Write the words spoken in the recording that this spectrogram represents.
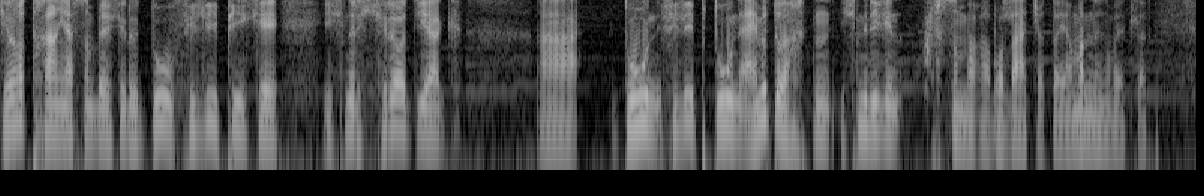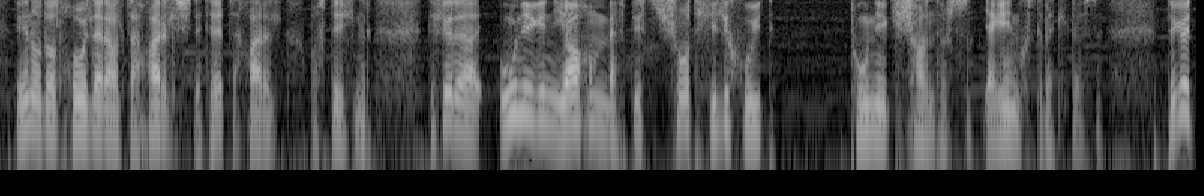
Херод хаан яасан бэ? Гэхээр дүү Филиппийнхээ эхнэр Херодиаг а дүүн Филипп дүүн амьд байхад нь эхнэрийг нь авсан байгаа. Булааж одоо ямар нэгэн байдлаар. Энэ бол хуулаараа бол завхаарл шүү дээ тий завхаарл бусдын эхнэр. Тэгэхээр үүнийг нь Йохан Баптист шууд хэлэх үед түүнийг шоронд хорсон яг энэ нөхцөл байдалтай байсан тэгээд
